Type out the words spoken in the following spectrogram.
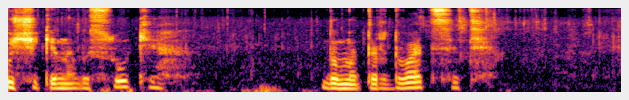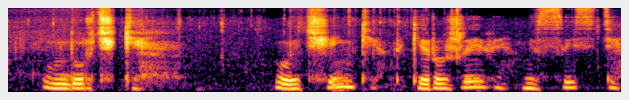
Кущики невисокі, до метр двадцять. Помідорчики величенькі, такі рожеві, місисті.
